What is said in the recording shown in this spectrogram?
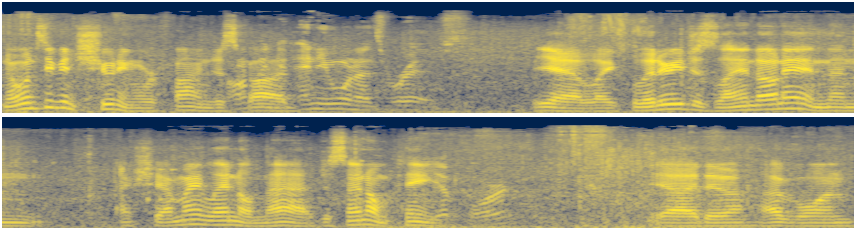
No one's even shooting, we're fine, just God. anyone has ribs. Yeah, like literally just land on it and then actually I might land on that. Just land on pink. Yep, for it. Yeah, I do. I have one.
